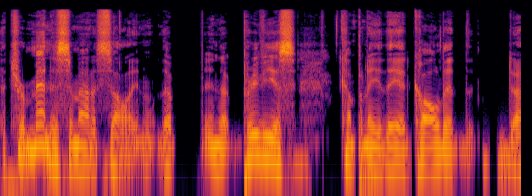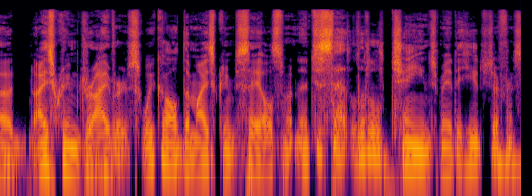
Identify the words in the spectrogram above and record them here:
a tremendous amount of selling. The in the previous company they had called it uh, ice cream drivers. We called them ice cream salesmen. And just that little change made a huge difference.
